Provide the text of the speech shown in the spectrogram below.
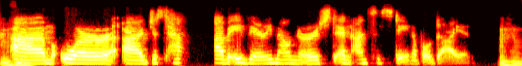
mm-hmm. Um, or uh, just have have a very malnourished and unsustainable diet. Mm-hmm.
